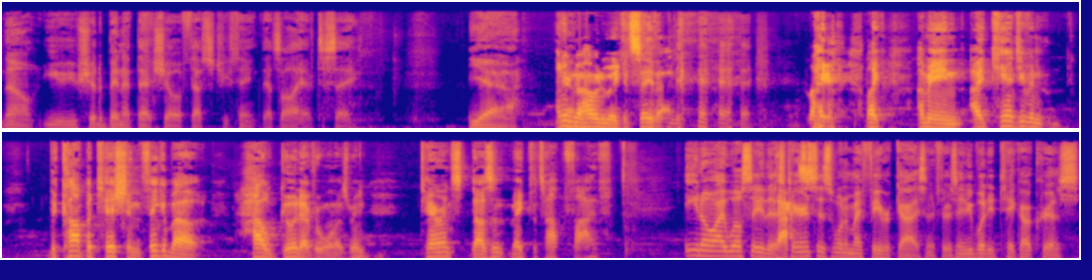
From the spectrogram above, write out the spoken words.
No, you, you should have been at that show if that's what you think. That's all I have to say. Yeah, I don't even know how anybody could say that. like, like I mean, I can't even. The competition. Think about how good everyone is. I mean, Terrence doesn't make the top five. You know, I will say this: That's- Terrence is one of my favorite guys, and if there's anybody to take out Chris,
